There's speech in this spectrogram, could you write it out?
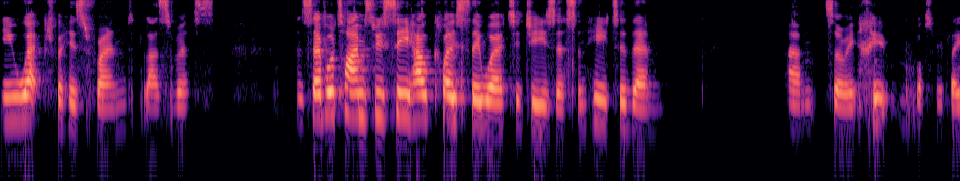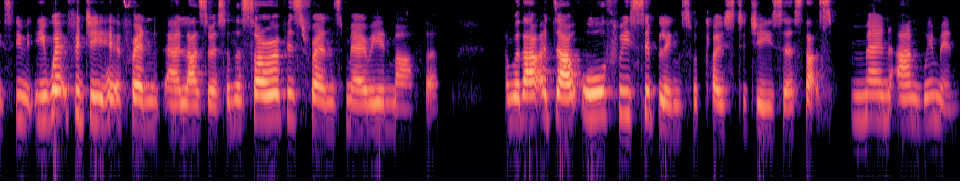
He wept for his friend, Lazarus. And several times we see how close they were to Jesus and he to them. Um, sorry, he lost my place. He, he wept for a friend uh, Lazarus and the sorrow of his friends Mary and Martha. And without a doubt, all three siblings were close to Jesus. That's men and women.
